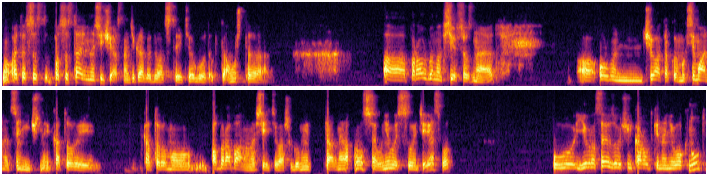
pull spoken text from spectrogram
Ну, это по состоянию на сейчас, на декабрь 2023 года, потому что а, про Орбана все все знают. А, Орбан чувак такой максимально циничный, который, которому по барабану на все эти ваши гуманитарные вопросы. У него есть свой интерес. Вот. У Евросоюза очень короткий на него кнут.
